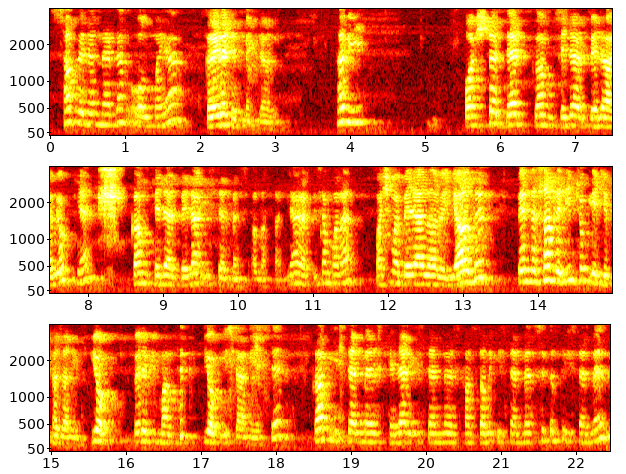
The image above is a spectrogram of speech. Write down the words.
sabredenlerden olmaya gayret etmek lazım. Tabi başta dert, gam, keder, bela yokken gam, keder, bela istenmez Allah'tan. Ya Rabbi sen bana başıma belaları yağdır, ben de sabredeyim çok ecir kazanayım. Yok. Böyle bir mantık yok İslamiyet'te. Gam istenmez, keder istenmez, hastalık istenmez, sıkıntı istenmez.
